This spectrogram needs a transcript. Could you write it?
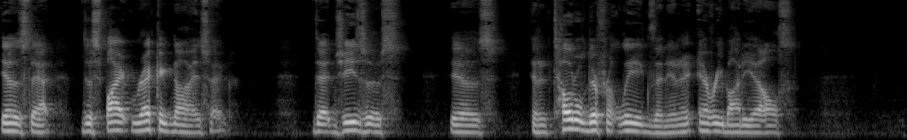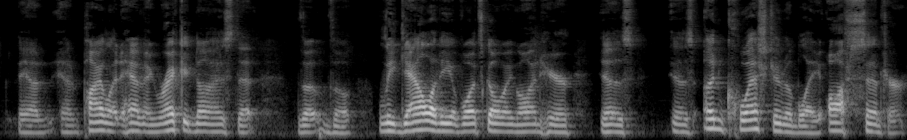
is that despite recognizing that Jesus is in a total different league than in everybody else, and, and Pilate having recognized that the, the legality of what's going on here is is unquestionably off center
